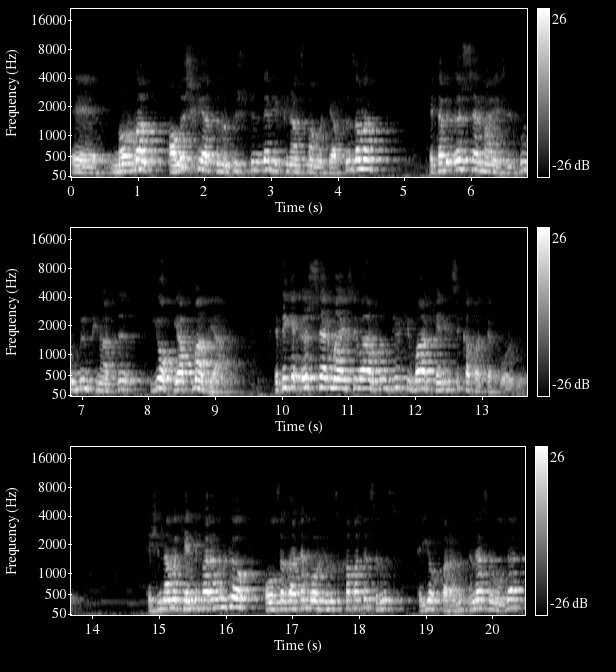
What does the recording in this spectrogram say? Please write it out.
e, normal alış fiyatının üstünde bir finansmanlık yaptığı zaman e tabi öz sermayesiz bunun mümkünatı yok yapmaz yani. E peki öz sermayesi var mı? Diyor ki var kendisi kapatacak borcunu. E şimdi ama kendi paranız yok. Olsa zaten borcunuzu kapatırsınız. E yok paranız. E nasıl olacak?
